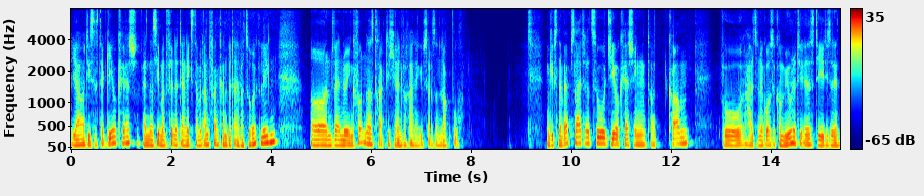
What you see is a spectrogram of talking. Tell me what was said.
ja, dies ist der Geocache. Wenn das jemand findet, der nichts damit anfangen kann, bitte einfach zurücklegen. Und wenn du ihn gefunden hast, trag dich hier einfach ein. Da gibt es also ein Logbuch. Dann gibt es eine Webseite dazu, geocaching.com, wo halt so eine große Community ist, die diese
